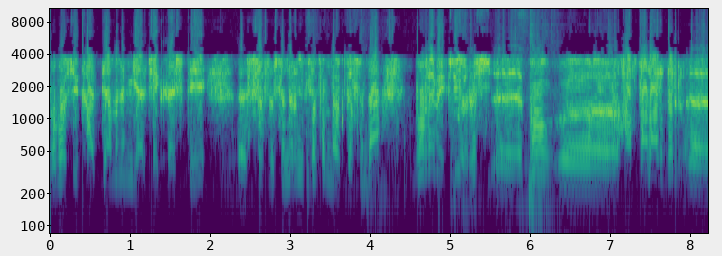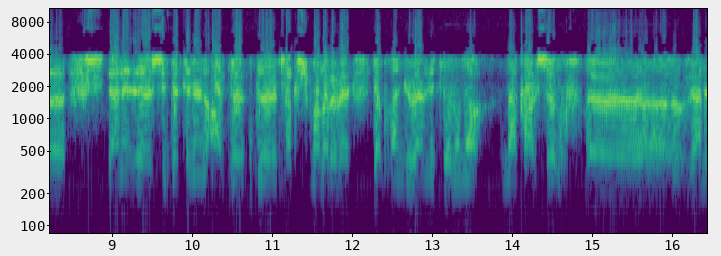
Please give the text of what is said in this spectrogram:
Robosi katliamının gerçekleştiği sıfır, sınırın sıfır noktasında burada bekliyoruz. Bu haftalardır yani şiddetinin arttığı çatışmaları ve yapılan güvenlik yoluna karşı e, yani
